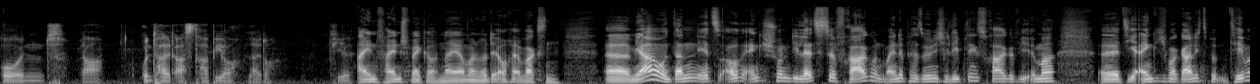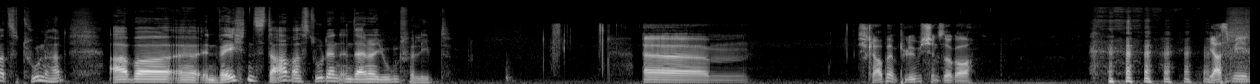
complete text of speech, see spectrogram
Und ja, und halt Astra Bier, leider. Viel. Ein Feinschmecker. Naja, man wird ja auch erwachsen. Ähm, ja, und dann jetzt auch eigentlich schon die letzte Frage und meine persönliche Lieblingsfrage, wie immer, äh, die eigentlich mal gar nichts mit dem Thema zu tun hat. Aber äh, in welchen Star warst du denn in deiner Jugend verliebt? Ähm, ich glaube in Blümchen sogar. Jasmin,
